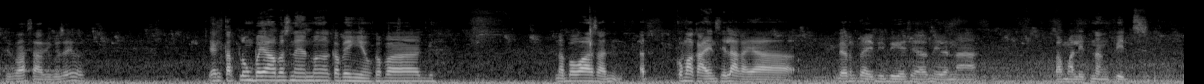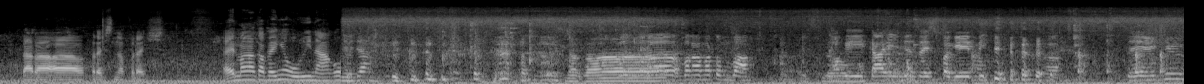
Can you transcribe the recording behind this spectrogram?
Diba? Sabi ko sa'yo. Yung tatlong bayabas na yan mga kapengyo kapag nabawasan at kumakain sila kaya meron tayo ibibigay sila nila na pamalit ng feeds para ah, fresh na fresh. Ayun mga kapengyo, uwi na ako. Diyan. Naka... Baka, baka matumba. Makikain dyan sa spaghetti. Thank you.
